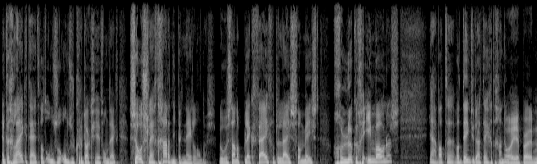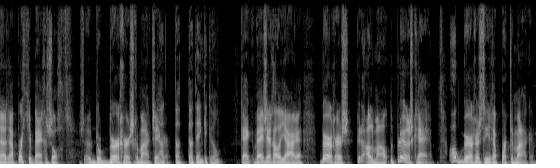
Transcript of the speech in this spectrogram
En tegelijkertijd, wat onze onderzoekredactie heeft ontdekt, zo slecht gaat het niet met Nederlanders. Ik bedoel, we staan op plek 5 op de lijst van meest gelukkige inwoners. Ja, wat, eh, wat denkt u daar tegen te gaan doen? Oh, je hebt een eh, rapportje bij gezocht. Door burgers gemaakt, zeker. ja, dat, dat denk ik wel. Kijk, wij zeggen al jaren: burgers kunnen allemaal de pleuris krijgen. Ook burgers die rapporten maken.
